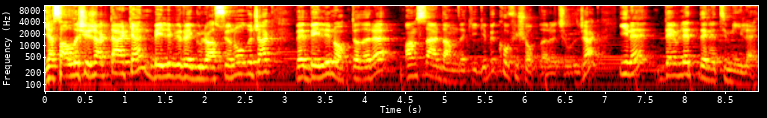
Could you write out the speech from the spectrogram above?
Yasallaşacak derken belli bir regülasyonu olacak ve belli noktalara Amsterdam'daki gibi coffee shoplar açılacak. Yine devlet denetimiyle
